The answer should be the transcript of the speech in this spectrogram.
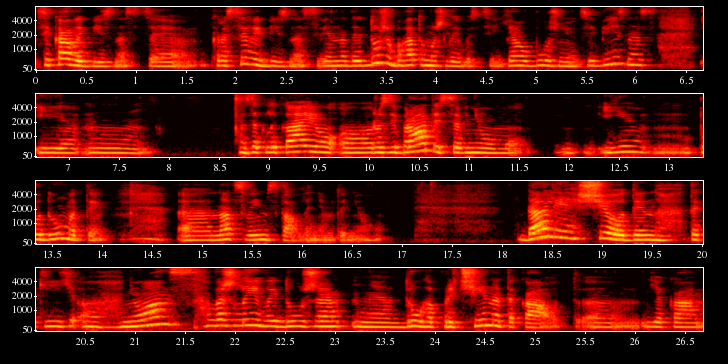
цікавий бізнес, це красивий бізнес. Він надає дуже багато можливостей. Я обожнюю цей бізнес і закликаю е, розібратися в ньому і подумати е, над своїм ставленням до нього. Далі ще один такий е, нюанс важливий, дуже друга причина, така, от, е, яка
